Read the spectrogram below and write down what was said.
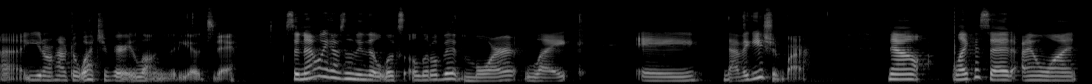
uh, you don't have to watch a very long video today. So now we have something that looks a little bit more like a navigation bar. Now, like I said, I want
